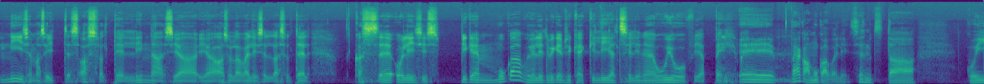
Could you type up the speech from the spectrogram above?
niisama sõites asfaltteel linnas ja, ja asulavälisel asfaltteel, kas see oli siis pigem mugav või oli ta pigem sihuke äkki liialt selline ujuv ja pehme? väga mugav oli, selles mõttes ta, kui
